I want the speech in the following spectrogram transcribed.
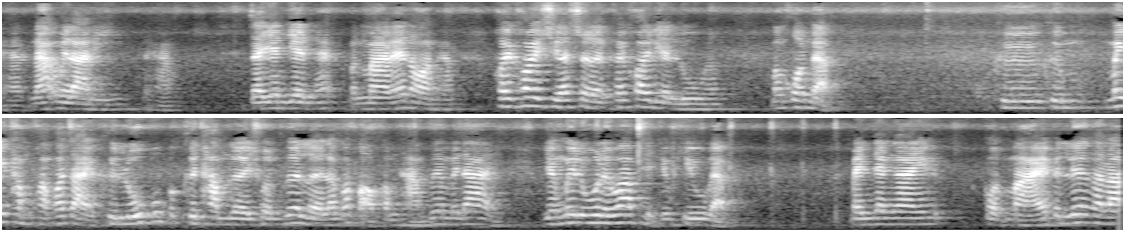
นะฮะณเวลานี้นะครับใจเย็นๆฮะมันมาแน่นอนครับ ค่อยๆ เชื้อเชิญ ค่อย ๆ เรียนรู้ครับบางคนแบบ คือคือไม่ทำความเข้าใจคือรู้ปุ๊บคือทำเลยชวนเพื่อนเลย แล้วก็ตอบคำถามเพื่อนไม่ได้ ยังไม่รู้เลยว่าเพจคิวแบบ เป็นยังไงกฎหมายเป็นเรื่องอะไร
